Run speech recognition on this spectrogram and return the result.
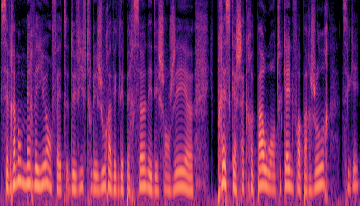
C'est vraiment merveilleux, en fait, de vivre tous les jours avec des personnes et d'échanger euh, presque à chaque repas, ou en tout cas une fois par jour. C'est gai.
